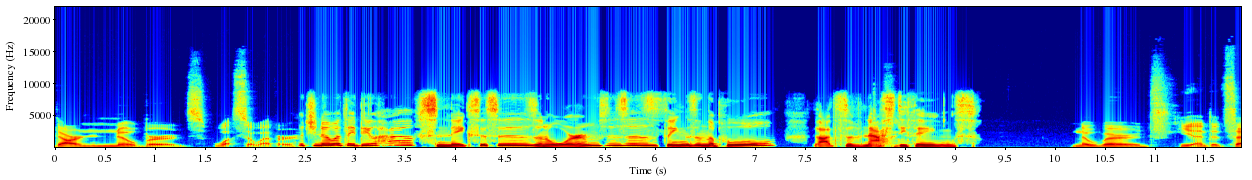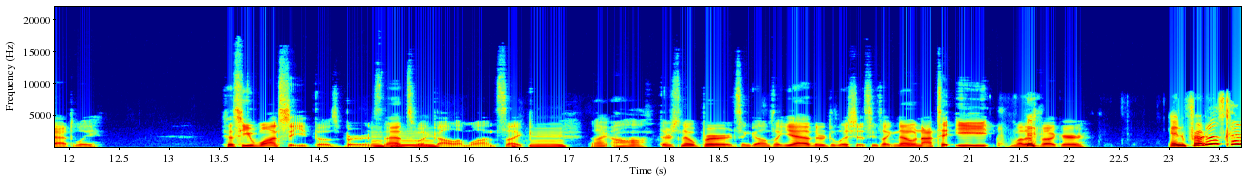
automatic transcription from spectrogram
There are no birds whatsoever. But you know what they do have? Snakesises and wormsises, things in the pool. Lots of nasty things. No birds, he ended sadly. Because he wants to eat those birds. That's what Mhm. Gollum wants. Like, Mhm. like, oh, there's no birds. And Gollum's like, yeah, they're delicious. He's like, no, not to eat, motherfucker. And Frodo's kind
